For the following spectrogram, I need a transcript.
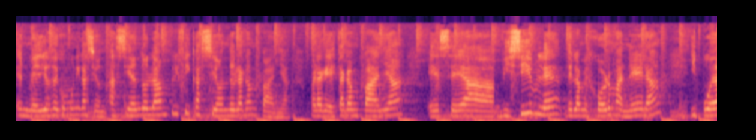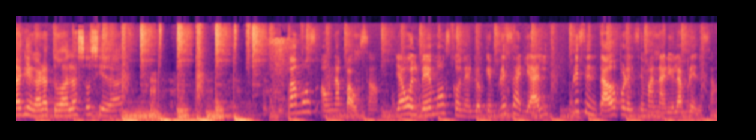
en medios de comunicación, haciendo la amplificación de la campaña para que esta campaña eh, sea visible de la mejor manera y pueda llegar a toda la sociedad. Vamos a una pausa. Ya volvemos con el bloque empresarial presentado por el semanario La Prensa.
